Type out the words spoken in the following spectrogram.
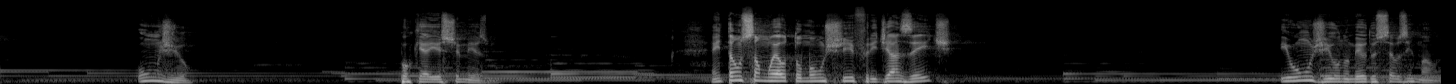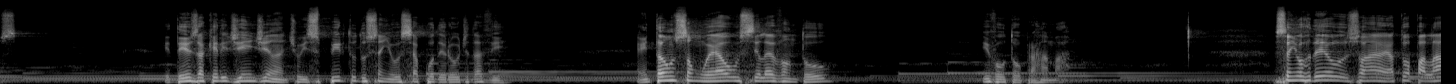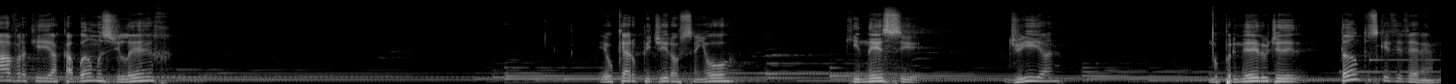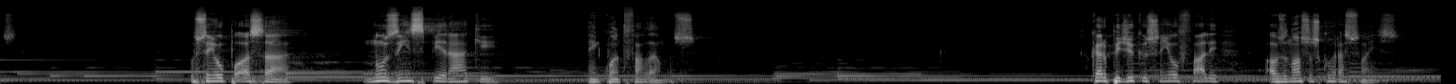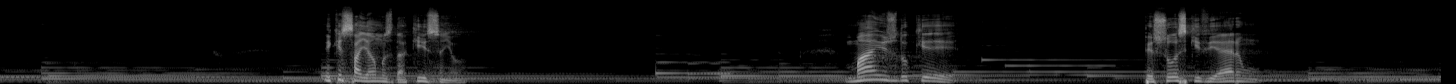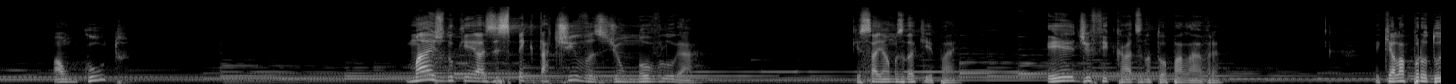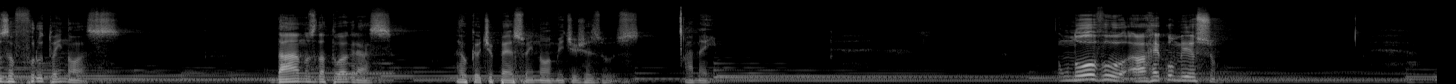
unge-o, porque é este mesmo. Então Samuel tomou um chifre de azeite e o ungiu no meio dos seus irmãos. E desde aquele dia em diante, o Espírito do Senhor se apoderou de Davi. Então Samuel se levantou e voltou para Ramá. Senhor Deus, é a tua palavra que acabamos de ler. Eu quero pedir ao Senhor que nesse dia, no primeiro de tantos que viveremos, o Senhor possa nos inspirar aqui enquanto falamos. quero pedir que o Senhor fale aos nossos corações. E que saiamos daqui, Senhor, mais do que pessoas que vieram a um culto, mais do que as expectativas de um novo lugar, que saiamos daqui, Pai edificados na tua palavra, e que ela produza fruto em nós. Dá-nos da tua graça, é o que eu te peço em nome de Jesus. Amém. Novo uh, recomeço.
